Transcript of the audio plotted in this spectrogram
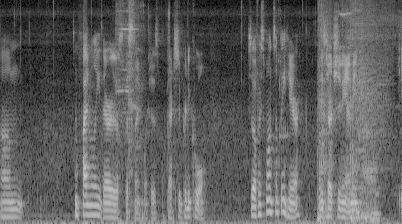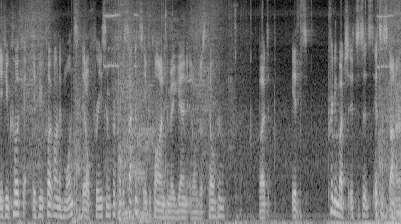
Um, and finally, there's this thing, which is actually pretty cool. So if I spawn something here, and he starts shooting at me, if you click if you click on him once, it'll freeze him for a couple seconds. If you click on him again, it'll just kill him. But it's pretty much it's it's it's a stunner.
